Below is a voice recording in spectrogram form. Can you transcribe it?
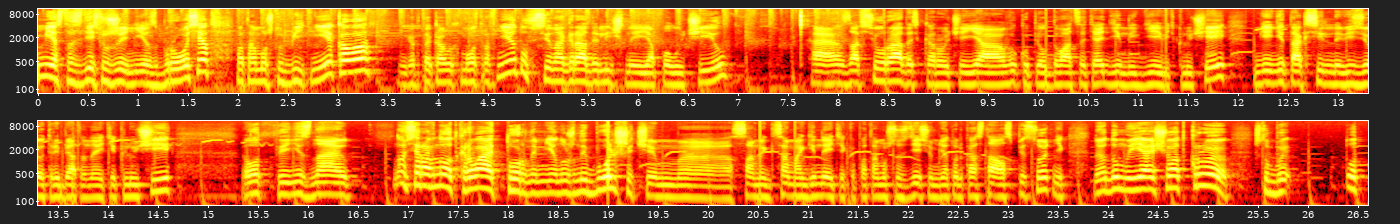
места здесь уже не сбросят, потому что бить некого, как таковых монстров нету, все награды личные я получил. Э, за всю радость, короче, я выкупил 21,9 ключей. Мне не так сильно везет, ребята, на эти ключи. Вот, и не знаю, но все равно открывает торны мне нужны больше, чем э, самый, сама генетика, потому что здесь у меня только остался песотник. Но я думаю, я еще открою, чтобы вот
